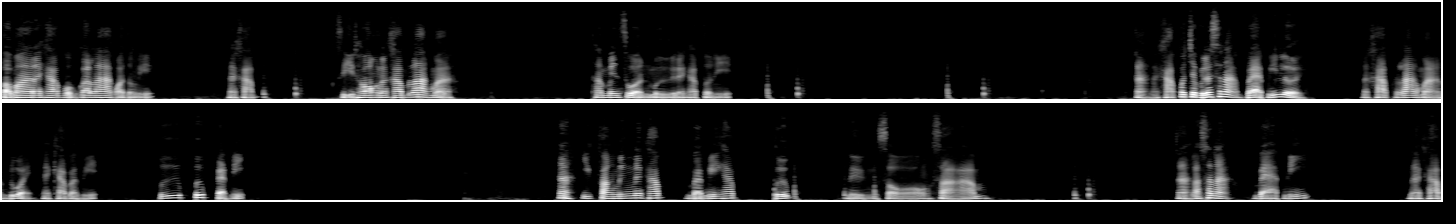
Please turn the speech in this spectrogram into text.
ต่อมานะครับผมก็ลากมาตรงนี้นะครับ สีทองนะครับลากมาทำเป็นส่วนมือนะครับตัวนี้อ่านะครับก็จะเป็นลักษณะแบบนี้เลยนะครับลากมาด้วยนะครับแบบนี้ปึ๊บปึ๊บแบบนี้อะอีกฝั่งหนึ่งนะครับ แบบนี้ครับปึ๊บหนึ่งสองสาม ลักษณะแบบนี้นะครับ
